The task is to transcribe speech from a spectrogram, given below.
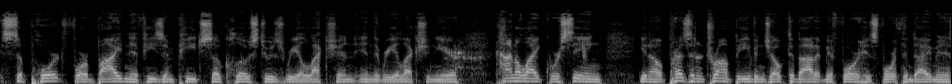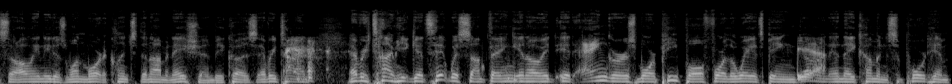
support for Biden if he's impeached so close to his reelection in the reelection year. Kind of like we're seeing, you know, President Trump even joked about it before his fourth indictment and said all he needs is one more to clinch the nomination because every time every time he gets hit with something, you know, it, it angers more people for the way it's being done yeah. and they come and support him.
